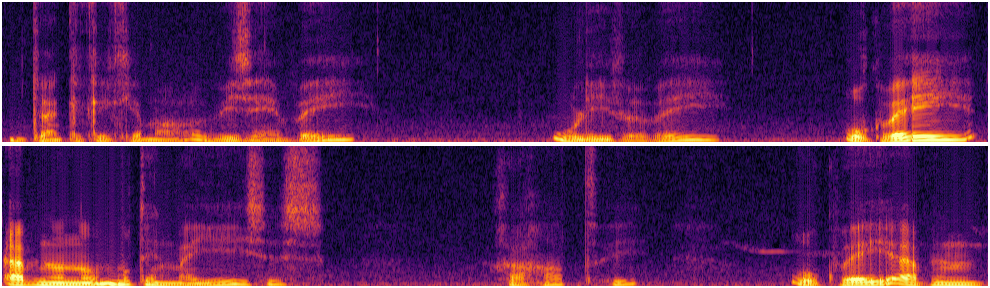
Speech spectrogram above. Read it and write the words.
denk ik, ja, maar wie zijn wij? Hoe leven wij? Ook wij hebben een ontmoeting met Jezus gehad. Ook wij hebben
